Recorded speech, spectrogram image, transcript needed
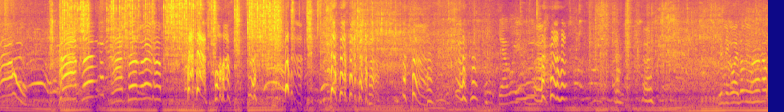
เอาขาดเพิ่งครับขาดเพิ่งเลยครับขวาแก้วก็ยังยินดีกับไว้ต้องมีมาครับ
